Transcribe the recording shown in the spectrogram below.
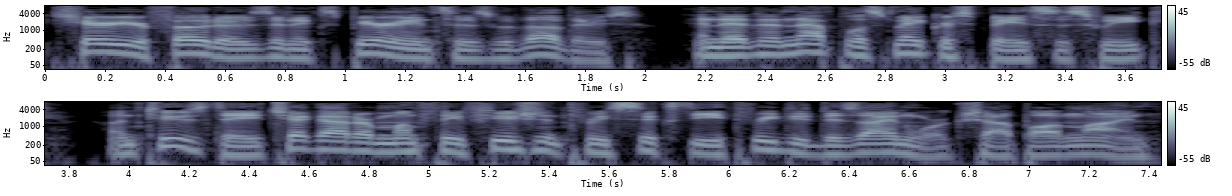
Share your photos and experiences with others. And at Annapolis Makerspace this week, on Tuesday, check out our monthly Fusion 360 3D design workshop online.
